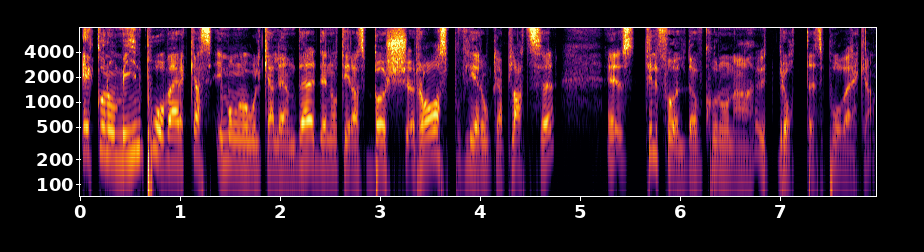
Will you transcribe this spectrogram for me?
ekonomin påverkas i många olika länder. Det noteras börsras på flera olika platser. Eh, till följd av coronautbrottets påverkan.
